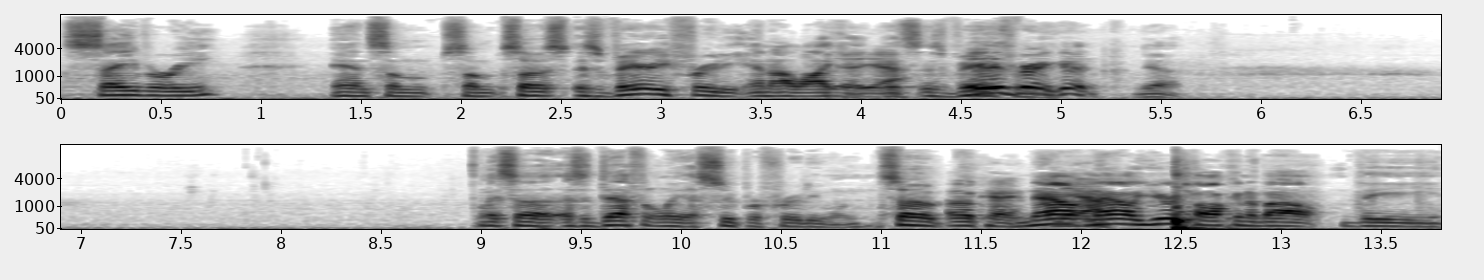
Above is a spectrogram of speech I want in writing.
savory, and some some. So it's, it's very fruity, and I like Yeah, it. yeah. It's, it's very it is very good. Yeah. It's a it's definitely a super fruity one. So Okay, now yeah. now you're talking about the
